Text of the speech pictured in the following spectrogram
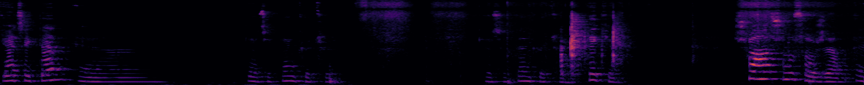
Gerçekten gerçekten kötü. Gerçekten kötü. Peki. Şu an şunu soracağım. Ee,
